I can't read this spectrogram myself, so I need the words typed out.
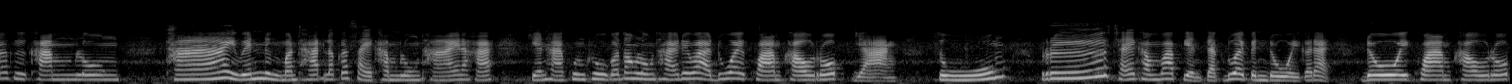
ก็คือคำลงท้ายเว้นหนึ่งบรรทัด แล้วก็ใส่คำลงท้ายนะคะ เขียนหาคุณครูก็ต้องลงท้ายด้วยว่าด้วยความเคารพอย่างสูง หรือใช้คำว่าเปลี่ยนจากด้วยเป็นโดยก็ได้ โดยความเคารพ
